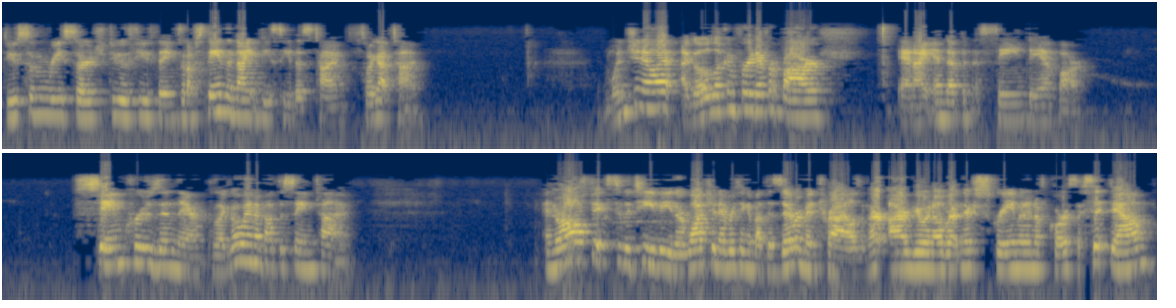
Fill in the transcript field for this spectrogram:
do some research, do a few things, and I'm staying the night in DC this time, so I got time. Wouldn't you know it, I go looking for a different bar, and I end up in the same damn bar. Same crew's in there, because I go in about the same time. And they're all fixed to the TV. They're watching everything about the Zimmerman trials, and they're arguing over it, and they're screaming, and of course I sit down.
